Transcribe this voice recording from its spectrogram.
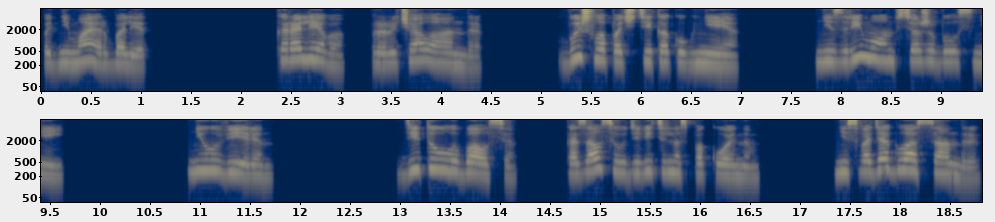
поднимая арбалет. «Королева!» — прорычала Андра. Вышла почти как у Гнея. Незримо он все же был с ней. Не уверен. Дита улыбался, казался удивительно спокойным. Не сводя глаз с Андры,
